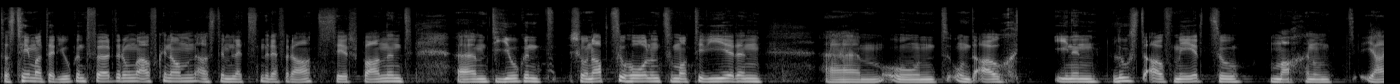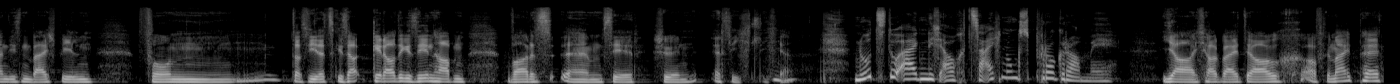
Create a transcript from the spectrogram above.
das Thema der Jugendförderung aufgenommen aus dem letzten Referat. Sehr spannend, ähm, die Jugend schon abzuholen, zu motivieren ähm, und, und auch ihnen Lust auf mehr zu machen. Und ja, in diesen Beispielen, von, das wir jetzt gerade gesehen haben, war es ähm, sehr schön ersichtlich. Ja. Nutzt du eigentlich auch Zeichnungsprogramme? Ja, ich arbeite auch auf dem iPad,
